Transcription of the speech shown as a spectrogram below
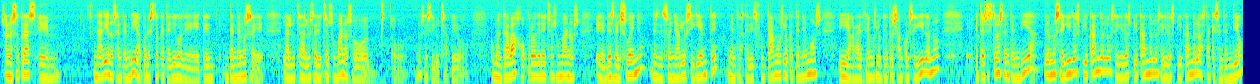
O sea, nosotras eh, nadie nos entendía por esto que te digo de que entendemos eh, la lucha de los derechos humanos o, no sé si lucha, pero como el trabajo pro derechos humanos eh, desde el sueño, desde soñar lo siguiente, mientras que disfrutamos lo que tenemos y agradecemos lo que otros han conseguido, ¿no? Eh, entonces esto no se entendía, pero hemos seguido explicándolo, seguido explicándolo, seguido explicándolo hasta que se entendió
